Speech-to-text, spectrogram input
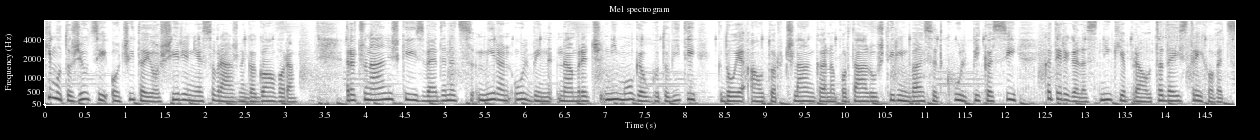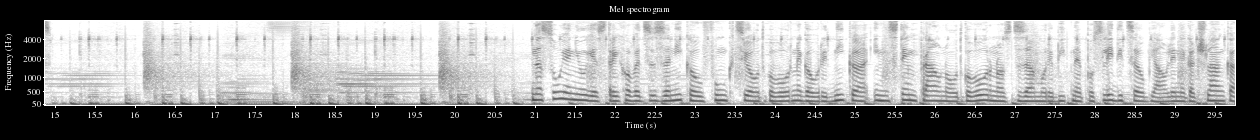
ki mu toživci očitajo širjenje sovražnega govora. Računalniški izvedenec Miran Ulbin namreč ni mogel ugotoviti, kdo je avtor članka na portalu 24kul.si, katerega lastnik je prav Tadej Strehovec. Na sojenju je Strehovec zanikal funkcijo odgovornega urednika in s tem pravno odgovornost za morebitne posledice objavljenega članka,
